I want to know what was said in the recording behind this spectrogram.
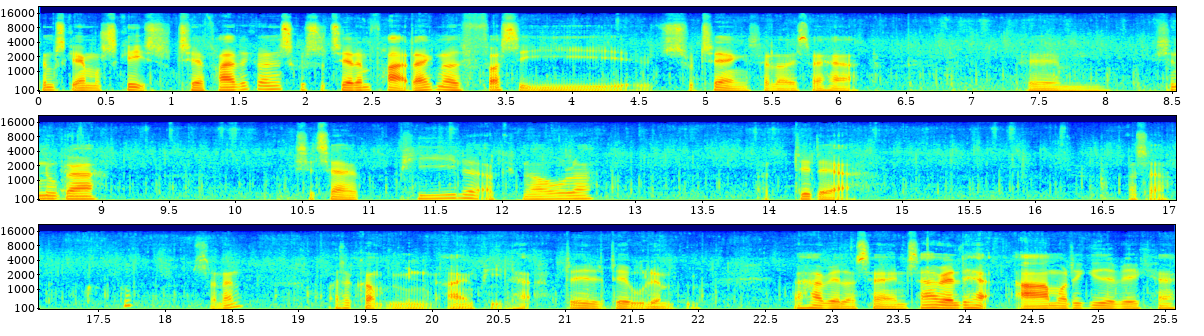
Dem skal jeg måske sortere fra. Jeg ved ikke, hvordan jeg skulle sortere dem fra. Der er ikke noget fussy sorteringshalløjse her. Øhm, hvis jeg nu gør... Hvis jeg tager pile og knogler... Og det der... Og så... Uh, sådan. Og så kom min egen pil her. Det, det er ulempen. Hvad har vi ellers herinde? Så har vi alt det her armor. Det gider vi ikke have.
